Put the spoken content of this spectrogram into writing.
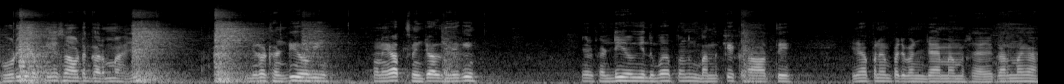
ਥੋੜੀ ਜਿਹੀ ਆਪਣੀ ਸਾਫਟ ਗਰਮ ਹੈ ਜੀ ਜਦੋਂ ਠੰਡੀ ਹੋ ਗਈ, ਹੁਣ ਇਹ ਹੱਥ ਨਹੀਂ ਚੱਲਦੀ ਹੈਗੀ। ਜਦੋਂ ਠੰਡੀ ਹੋ ਗਈ ਦੁਬਾਰਾ ਆਪਾਂ ਨੂੰ ਬੰਨ ਕੇ ਖਰਾਤ ਤੇ ਇਹ ਆਪਣੇ 55 mm ਸਾਈਜ਼ ਕਰਨਾਗਾ।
